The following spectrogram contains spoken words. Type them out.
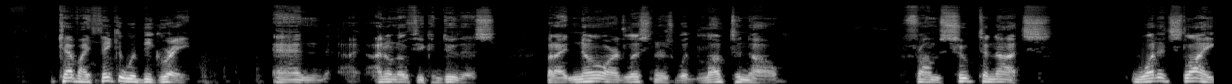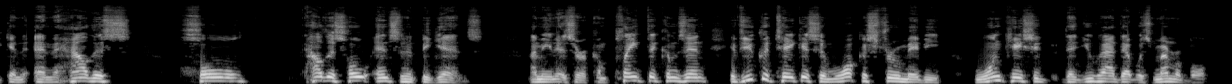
Kev, I think it would be great and I, I don't know if you can do this, but I know our listeners would love to know from soup to nuts what it's like and, and how this whole how this whole incident begins. I mean, is there a complaint that comes in? If you could take us and walk us through maybe one case that you had that was memorable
